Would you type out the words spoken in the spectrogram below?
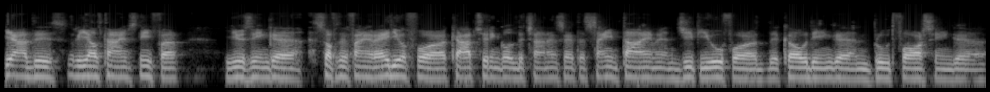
Yeah, this real-time sniffer using a software-defined radio for capturing all the channels at the same time and GPU for decoding and brute forcing uh, uh,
